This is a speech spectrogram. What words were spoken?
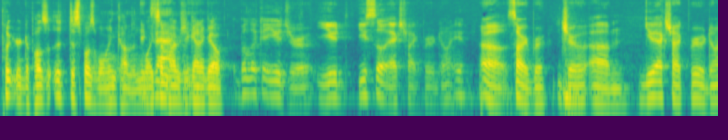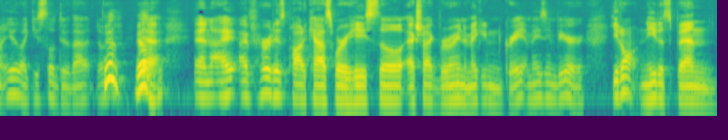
put your depos- disposable income, and like sometimes you got to go. But look at you, Drew. You you still extract brew, don't you? Oh, sorry, brew, Drew. Um, you extract brew, don't you? Like you still do that, don't Yeah, you? yeah. And I I've heard his podcast where he's still extract brewing and making great, amazing beer. You don't need to spend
